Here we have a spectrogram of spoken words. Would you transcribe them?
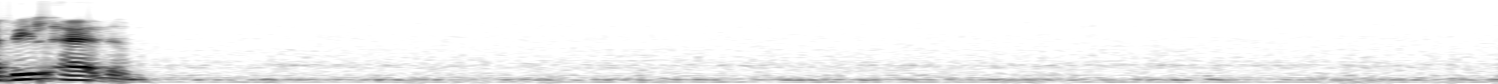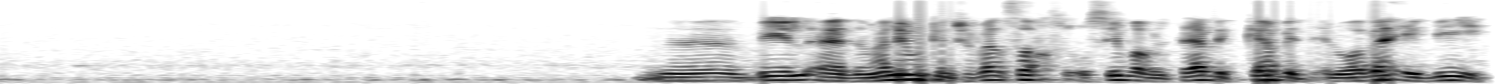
نبيل آدم نبيل آدم هل يمكن شفاء شخص أصيب بالتهاب الكبد الوبائي بي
